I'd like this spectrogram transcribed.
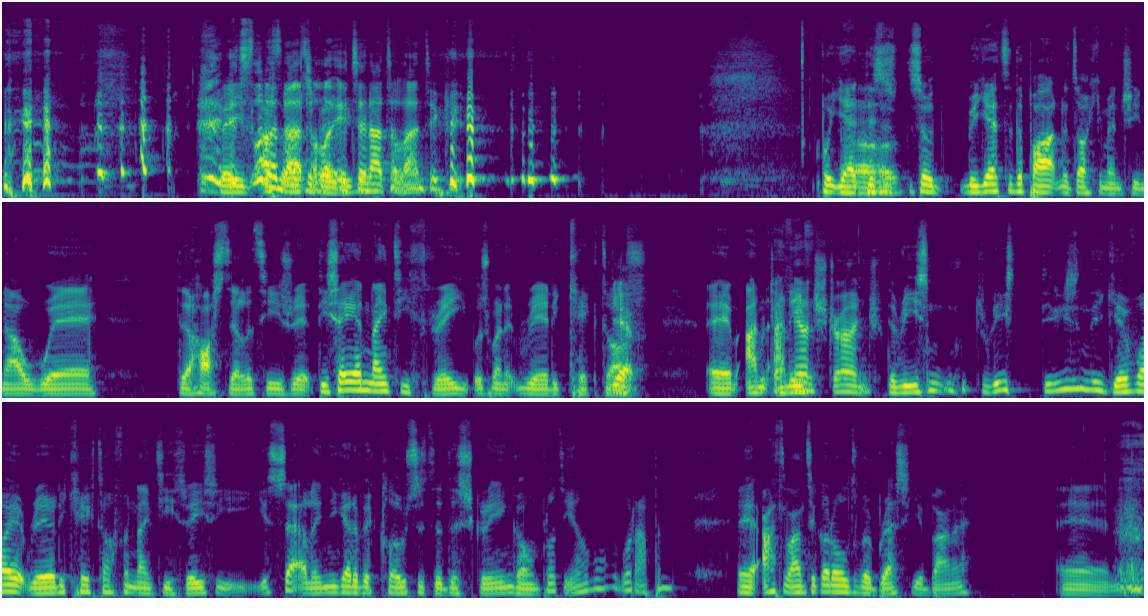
it's not an Atalanta It's an. Atalanta. But yeah, this is Oh. so we get to the part in the documentary now where the hostilities. Re- they say in '93 was when it really kicked Yeah. off, um, and and even- strange. the reason the reason the reason they give why it really kicked off in '93. So you, you settle in, you get a bit closer to the screen, going bloody hell, what, what happened? Uh, Atalanta got hold of a Brescia banner. Um,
